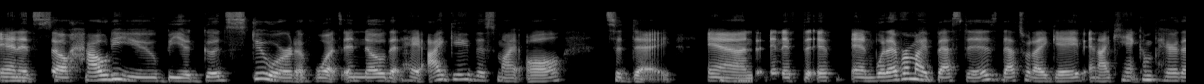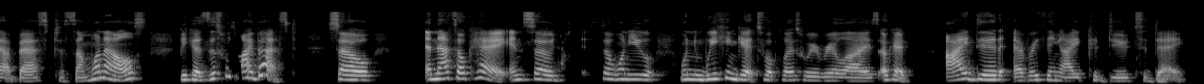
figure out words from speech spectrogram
And Mhm. it's so how do you be a good steward of what and know that hey, I gave this my all today. Mhm. And and if the if and whatever my best is, that's what I gave, and I can't compare that best to someone else because this was my best. So and that's okay. And so so when you when we can get to a place where we realize, okay, I did everything I could do today.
